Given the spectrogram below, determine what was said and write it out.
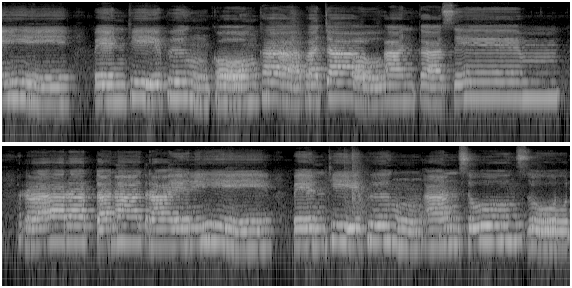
นี้ เป็นที่พึ่งของข้าพระเจ้าอันกเกษมพระรัตนตรัยนี้ เป็นที่พึ่งอันสูงสุด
